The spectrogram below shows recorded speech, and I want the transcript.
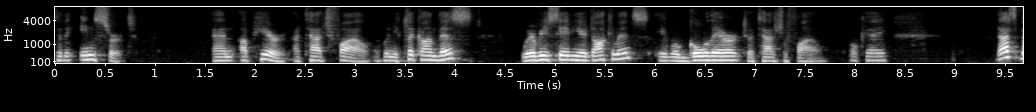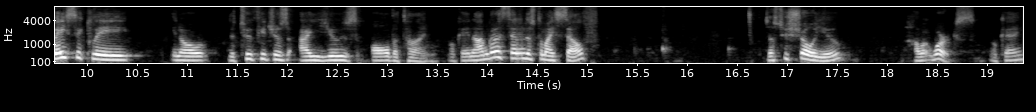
to the insert, and up here, attach file. When you click on this, wherever you're saving your documents, it will go there to attach the file, okay? That's basically, you know, the two features I use all the time, okay? Now I'm gonna send this to myself just to show you how it works, okay?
